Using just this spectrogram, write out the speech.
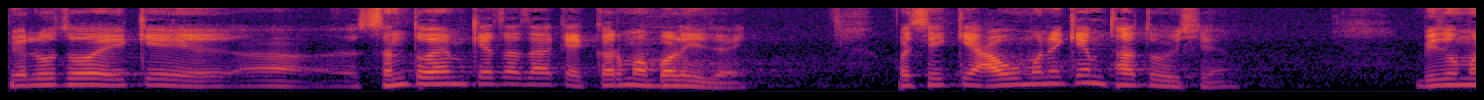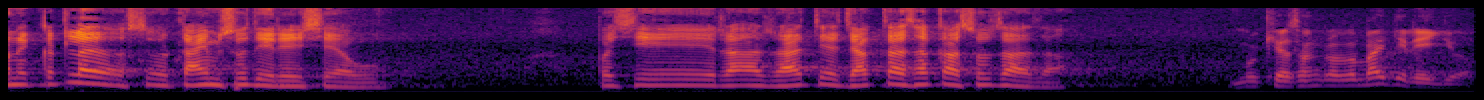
પેલું તો એ કે સંતો એમ કહેતા હતા કે કર્મ બળી જાય. પછી કે આવું મને કેમ થતું હશે? બીજું મને કેટલા ટાઈમ સુધી રહેશે આવું? પછી રાતે જાગતા સકા સુતા હતા. મુખ્ય સંકલ્પ બાકી રહી ગયો.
